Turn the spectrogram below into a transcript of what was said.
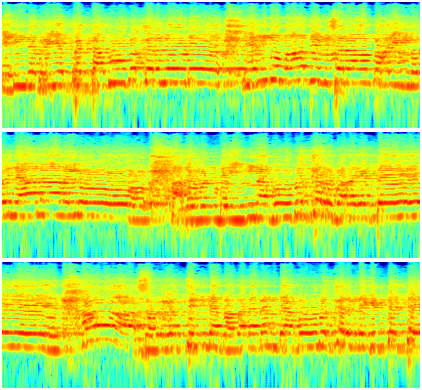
എന്റെ പ്രിയപ്പെട്ട അബൂബക്കറിനോട് സലാം പറയുന്നത് ഞാനാണല്ലോ. അതുകൊണ്ട് ഇന്ന് അബൂബക്കർ പറയട്ടെ. ആ സ്വർഗത്തിന്റെ ഭവനം എന്റെ അബൂബക്കറിന് കിട്ടട്ടെ.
